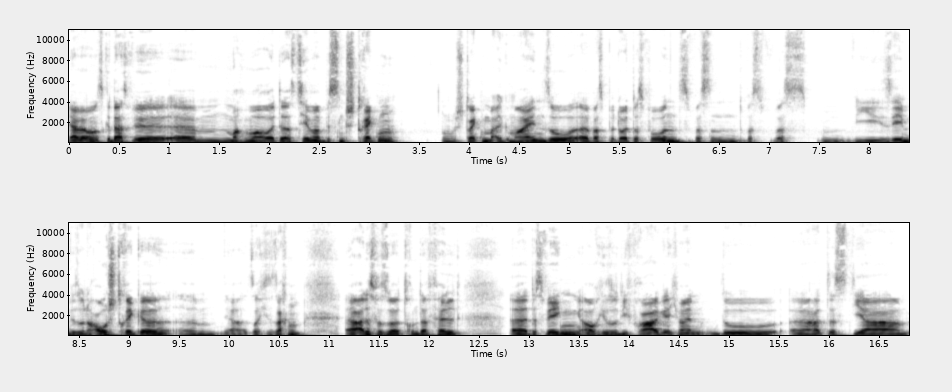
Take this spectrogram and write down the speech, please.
ja, wir haben uns gedacht, wir ähm, machen mal heute das Thema ein bisschen Strecken Strecken im Allgemeinen so, äh, was bedeutet das für uns, was was, was, wie sehen wir so eine Hausstrecke, ähm, ja, solche Sachen, äh, alles, was so darunter fällt. Äh, deswegen auch hier so die Frage, ich meine, du äh, hattest ja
